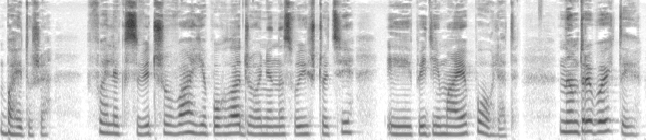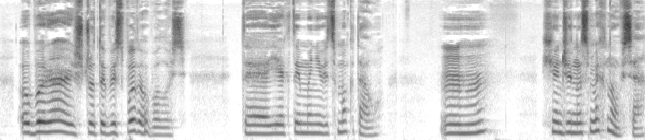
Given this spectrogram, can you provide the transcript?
Байдуже. Фелікс відчуває погладжування на своїй щоці і підіймає погляд. Нам треба йти. Обирай, що тобі сподобалось. Те, як ти мені відсмоктав. Угу. Хюнджін усміхнувся.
